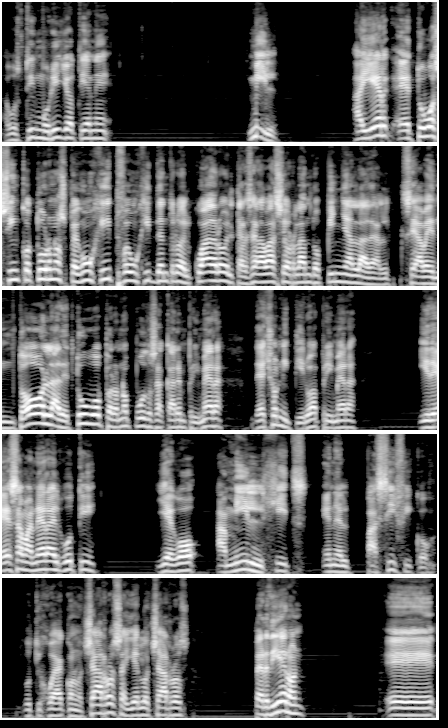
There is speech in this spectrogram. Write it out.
Agustín Murillo tiene mil. Ayer eh, tuvo cinco turnos, pegó un hit, fue un hit dentro del cuadro. El tercera base Orlando Piña se aventó, la detuvo, pero no pudo sacar en primera. De hecho, ni tiró a primera. Y de esa manera el Guti llegó a mil hits en el Pacífico Guti juega con los Charros. Ayer los Charros perdieron eh,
